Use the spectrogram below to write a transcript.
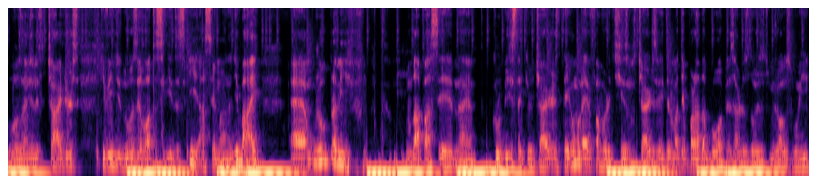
Los Angeles Chargers, que vem de duas derrotas seguidas e a semana de bye. É um jogo para mim, não dá para ser né, clubista aqui. O Chargers tem um leve favoritismo. O Chargers vem ter uma temporada boa, apesar dos dois últimos jogos ruins.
